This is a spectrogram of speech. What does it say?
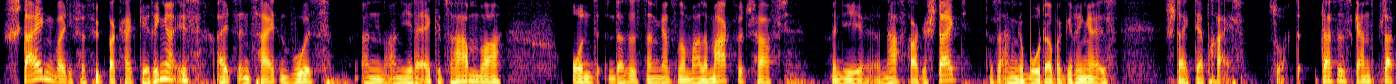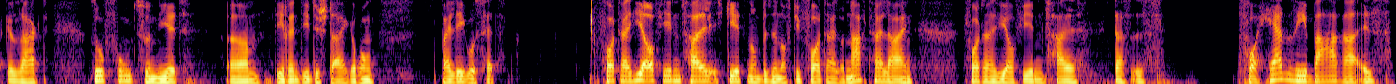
steigen, weil die Verfügbarkeit geringer ist als in Zeiten, wo es an, an jeder Ecke zu haben war. Und das ist dann ganz normale Marktwirtschaft. Wenn die Nachfrage steigt, das Angebot aber geringer ist, steigt der Preis. So, das ist ganz platt gesagt. So funktioniert ähm, die Renditesteigerung bei Lego-Sets. Vorteil hier auf jeden Fall, ich gehe jetzt noch ein bisschen auf die Vorteile und Nachteile ein. Vorteil hier auf jeden Fall, dass es vorhersehbarer ist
